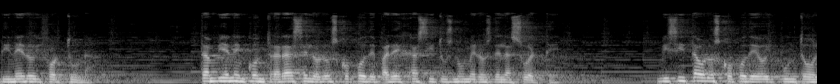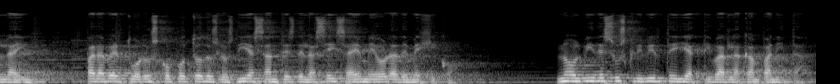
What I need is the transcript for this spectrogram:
dinero y fortuna. También encontrarás el horóscopo de parejas y tus números de la suerte. Visita horóscopodehoy.online para ver tu horóscopo todos los días antes de las 6 am hora de México. No olvides suscribirte y activar la campanita.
